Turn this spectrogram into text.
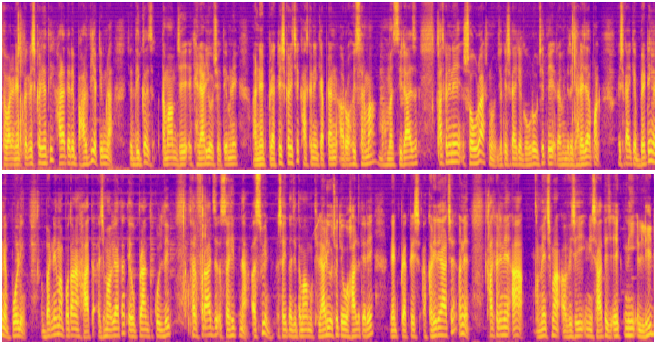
સવારે નેટ પ્રેક્ટિસ કરી હતી. હાલ અત્યારે ભારતીય ટીમના જે દિગ્ગજ તમામ જે ખેલાડીઓ છે તેમણે નેટ પ્રેક્ટિસ કરી છે. ખાસ કરીને કેપ્ટન રોહિત શર્મા, મોહમ્મદ સિરાજ, ખાસ કરીને સૌરાષ્ટ્રનું, જે કહી શકાય કે ગૌરવ છે તે રવિન્દ્ર જાડેજા પણ કહી શકાય કે બેટિંગ અને બોલિંગ બંનેમાં પોતાના હાથ અજમાવ્યા હતા. તે ઉપરાંત કુલદીપ સરફરાજ સહિતના, અશ્વિન સહિતના જે તમામ ખેલાડીઓ છે તેઓ હાલ અત્યારે નેટ પ્રેક્ટિસ કરી રહ્યા છે. અને ખાસ કરીને આ મેચમાં વિજયની સાથે જ એકની લીડ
